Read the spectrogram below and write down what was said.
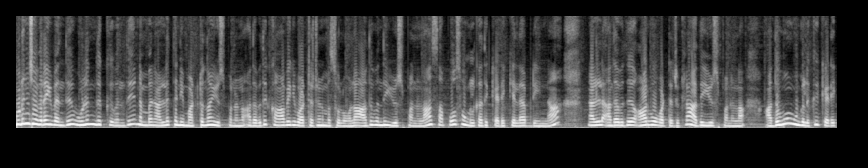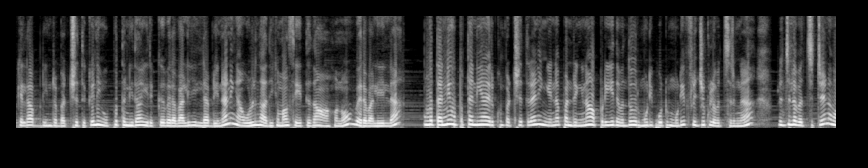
முடிஞ்ச வரை வந்து உளுந்துக்கு வந்து நம்ம நல்ல தண்ணி மட்டும்தான் யூஸ் பண்ணணும். அதாவது காவேரி வாட்டர்னு நம்ம சொல்லுவோம்ல அது வந்து யூஸ் பண்ணலாம். சப்போஸ் உங்களுக்கு அது கிடைக்கல அப்படின்னா நல்ல அதாவது ஆர்ஓ வாட்டர் இருக்குல்ல அதை யூஸ் பண்ணலாம். அதுவும் உங்களுக்கு கிடைக்கல அப்படின்ற பட்சத்துக்கு நீங்கள் உப்பு தண்ணி தான் இருக்குது வேறு வழி இல்லை அப்படின்னா நீங்கள் உளுந்து அதிகமாக சேர்த்து தான் ஆகணும். வேறு வழி இல்லை. உங்கள் தண்ணி உப்பு தண்ணியாக இருக்கும் பட்சத்தில் நீங்கள் என்ன பண்ணுறீங்கன்னா அப்படியே இதை வந்து ஒரு மூடி போட்டு மூடி ஃப்ரிட்ஜுக்குள்ளே வச்சுருங்க. ஃப்ரிட்ஜில் வச்சுட்டு நம்ம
